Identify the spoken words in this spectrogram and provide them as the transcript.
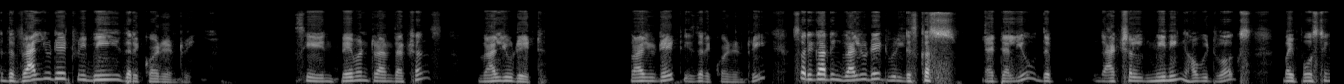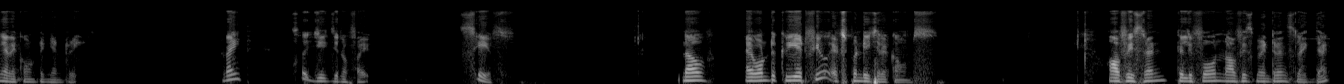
the value date will be the required entry see in payment transactions value date value date is the required entry so regarding value date we'll discuss I tell you the, the actual meaning how it works by posting an accounting entry right so G05 save. Now I want to create few expenditure accounts. Office rent, telephone, office maintenance like that.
